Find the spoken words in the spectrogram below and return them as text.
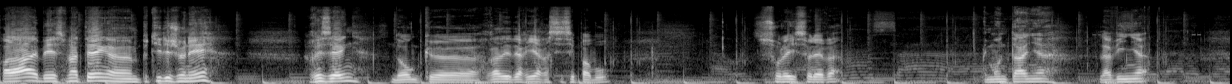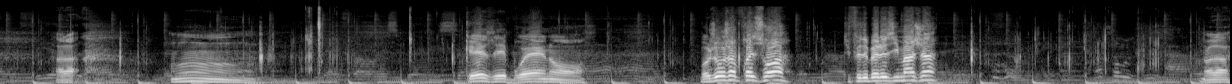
Voilà, et bien ce matin, un petit déjeuner, raisin. Donc, euh, regardez derrière si c'est pas beau. Le soleil se lève. Les montagnes, la vigne. Voilà. Mmh. Que c'est bueno. Bonjour Jean-François. Tu fais de belles images hein? Voilà.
